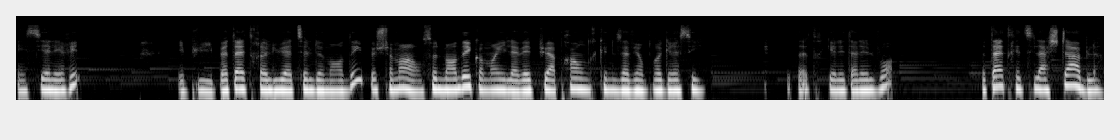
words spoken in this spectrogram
et si elle hérite. Et puis peut-être lui a-t-il demandé, puis justement, on se demandait comment il avait pu apprendre que nous avions progressé. Peut-être qu'elle est allée le voir. Peut-être est-il achetable.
